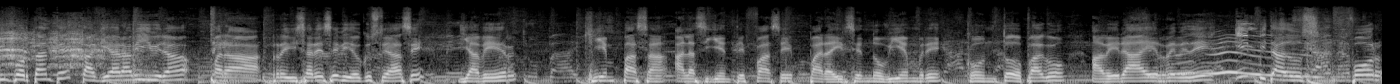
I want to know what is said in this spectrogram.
Importante taguear a Vibra para revisar ese video que usted hace y a ver quién pasa a la siguiente fase para irse en noviembre con todo pago a ver a RBD invitados por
